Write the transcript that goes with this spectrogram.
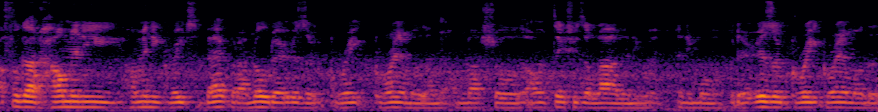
I forgot how many how many greats back, but I know there is a great grandmother. I'm, I'm not sure. I don't think she's alive anyway anymore. But there is a great grandmother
